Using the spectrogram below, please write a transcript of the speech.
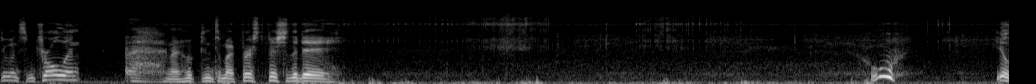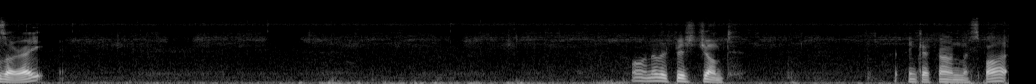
Doing some trolling and I hooked into my first fish of the day. Whew, feels all right. Oh, another fish jumped. I think I found my spot.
